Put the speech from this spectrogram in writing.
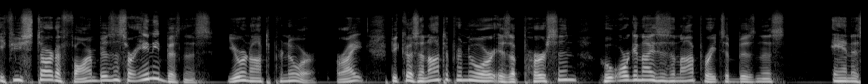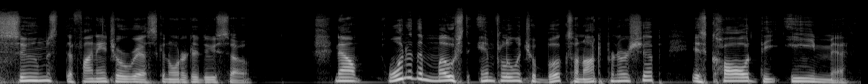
if you start a farm business or any business, you're an entrepreneur, right? Because an entrepreneur is a person who organizes and operates a business and assumes the financial risk in order to do so. Now, one of the most influential books on entrepreneurship is called The E Myth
